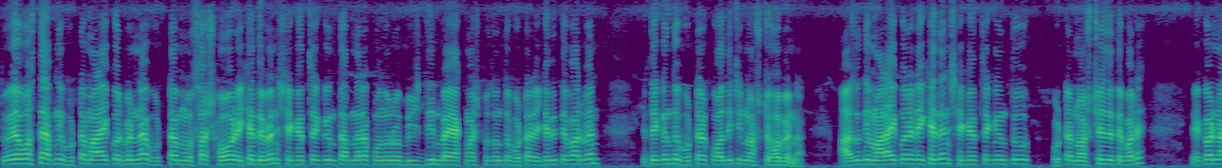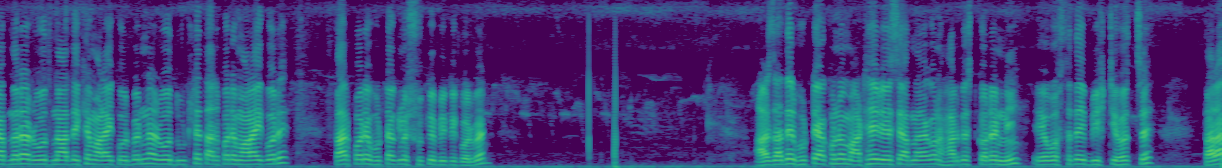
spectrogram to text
তো এই অবস্থায় আপনি ভুট্টা মারাই করবেন না, ভুট্টা মশা সহ রেখে দেবেন। সেক্ষেত্রে কিন্তু আপনারা পনেরো বিশ দিন বা এক মাস পর্যন্ত ভুট্টা রেখে দিতে পারবেন। এতে কিন্তু ভুট্টার কোয়ালিটি নষ্ট হবে না। আর যদি মারাই করে রেখে দেন, সেক্ষেত্রে কিন্তু ভুট্টা নষ্ট হয়ে যেতে পারে। এ কারণে আপনারা রোদ না দেখে মারাই করবেন না। রোদ উঠলে তারপরে মারাই করে, তারপরে ভুট্টাগুলো শুকিয়ে বিক্রি করবেন। আর যাদের ভুট্টা এখনও মাঠেই রয়েছে, আপনারা এখন হারভেস্ট করেননি। এই অবস্থাতেই বৃষ্টি হচ্ছে। তারা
